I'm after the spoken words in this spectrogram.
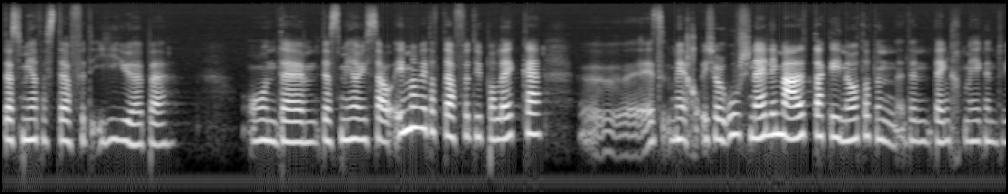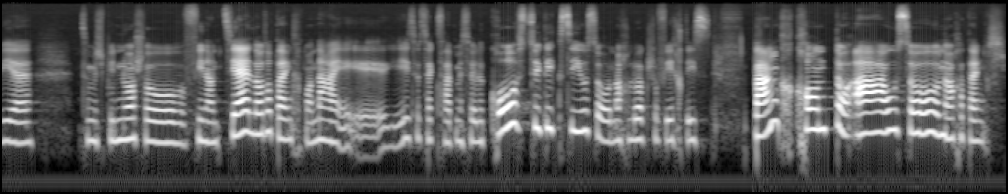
dass wir das dürfen einüben und ähm, dass wir uns auch immer wieder dürfen überlegen äh, es ist ja auch schnell im Alltag, oder? Dann, dann denkt man irgendwie, zum Beispiel nur schon finanziell, oder? denkt man, nein, Jesus hat gesagt, wir sollen großzügig sein und so. Nachher schaust du vielleicht dein Bankkonto an und so. Und nachher denkst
